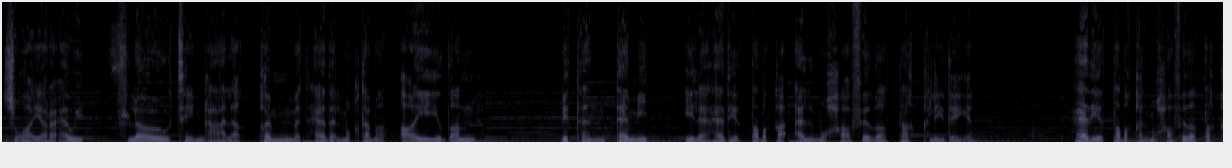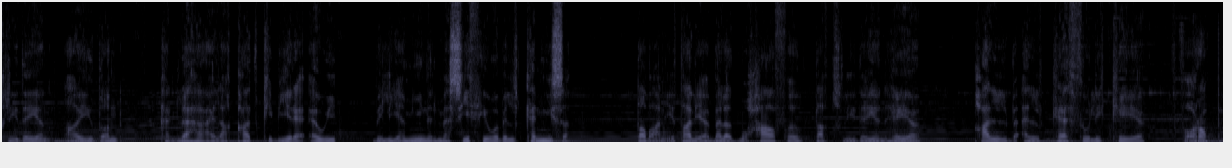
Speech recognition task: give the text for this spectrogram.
صغيرة قوي فلوتينج على قمة هذا المجتمع أيضا بتنتمي إلى هذه الطبقة المحافظة تقليديا. هذه الطبقة المحافظة تقليديا أيضا كان لها علاقات كبيرة قوي باليمين المسيحي وبالكنيسة. طبعا إيطاليا بلد محافظ تقليديا هي قلب الكاثوليكية في أوروبا.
